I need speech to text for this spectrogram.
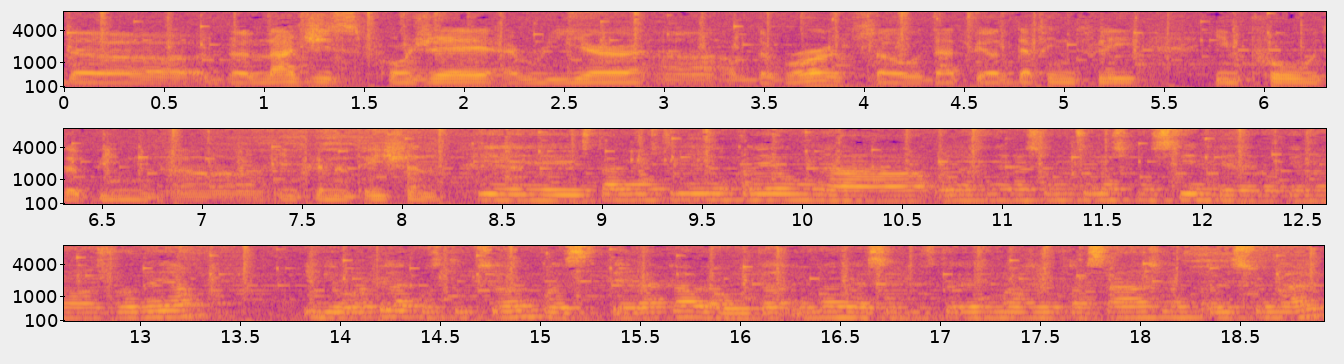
the the largest project every year uh, of the world, so that will definitely improve the BIM uh, implementation. Que estamos teniendo, creo, una, una generación mucho más consciente de lo que nos rodea y yo creo que la construcción pues era claro, una de las industrias más retrasadas, más tradicional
